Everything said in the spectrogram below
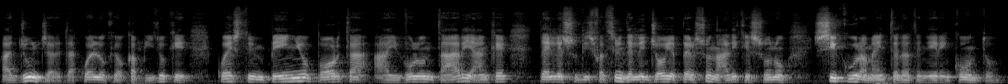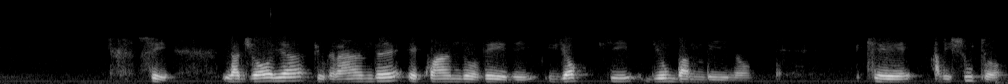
aggiungere, da quello che ho capito, che questo impegno porta ai volontari anche delle soddisfazioni, delle gioie personali che sono sicuramente da tenere in conto. Sì, la gioia più grande è quando vedi gli occhi di un bambino che ha vissuto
